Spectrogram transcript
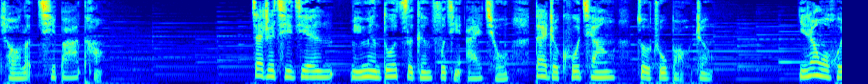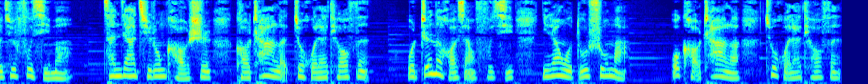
挑了七八趟。在这期间，明明多次跟父亲哀求，带着哭腔做出保证：“你让我回去复习吗？参加期中考试，考差了就回来挑粪。我真的好想复习，你让我读书嘛？我考差了就回来挑粪。”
